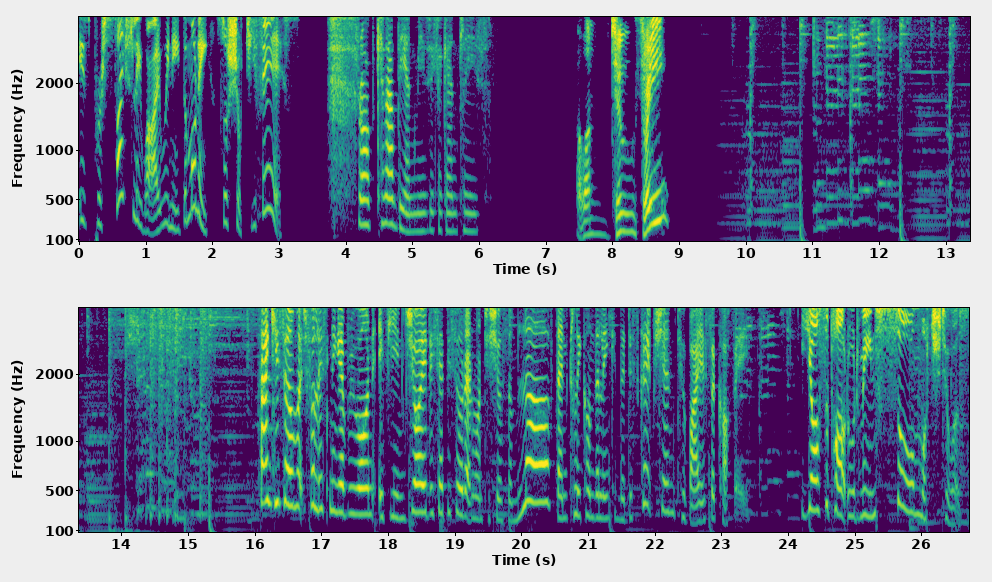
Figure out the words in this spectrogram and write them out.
is precisely why we need the money, so shut your face. Rob, can I have the end music again, please? A One, two, three. Thank you so much for listening, everyone. If you enjoyed this episode and want to show some love, then click on the link in the description to buy us a coffee. Your support would mean so much to us.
